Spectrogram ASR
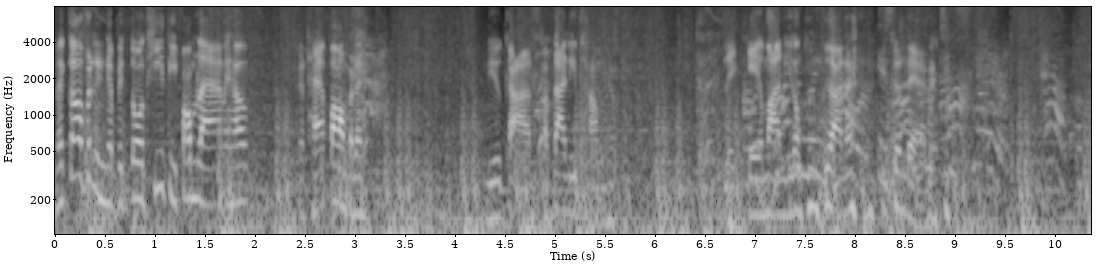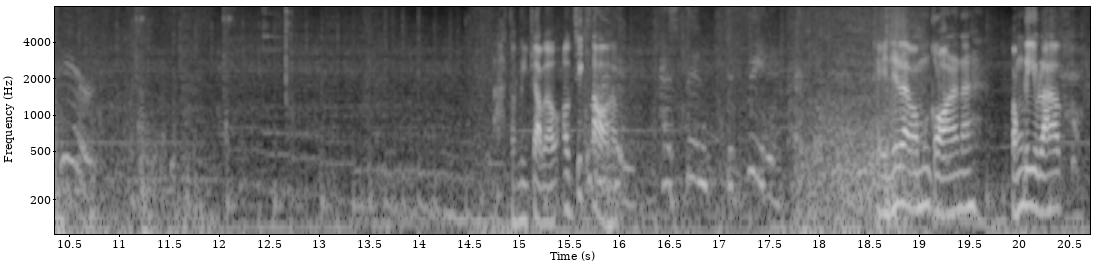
แล้วก็ฟินิกเนี่ยเป็นตัวที่ตีป้อมแรงนะครับกระแทกป้อมไปเลยมีโอกาสทำได้รีบทำครับเลดเกมมานี้ต้องพึ่งเพื่อนนะ Is เพื่อนแดด under เนี่ย attack. Slayer have appeared. อะตอนนี้กลับไปเอาออบเจกต์ต่อครับ Dragon has been defeated. เพนนี่แหละมังกรแล้วนะ ต้องรีบแล้วครับ I've got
